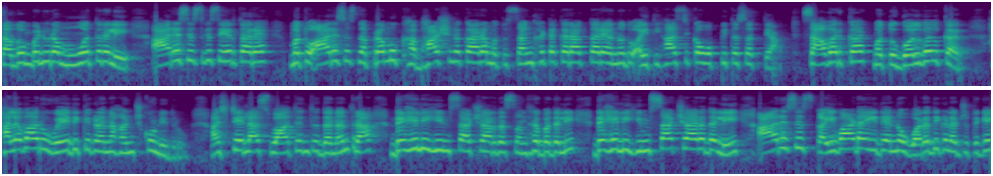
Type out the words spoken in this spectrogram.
ಸಾವಿರದ ಒಂಬೈನೂರ ಮೂವತ್ತರಲ್ಲಿ ಆರ್ ಎಸ್ ಎಸ್ಗೆ ಸೇರ್ತಾರೆ ಮತ್ತು ಆರ್ ಎಸ್ ಎಸ್ನ ಪ್ರಮುಖ ಭಾಷಣಕಾರ ಮತ್ತು ಸಂಘಟಕರಾಗ್ತಾರೆ ಅನ್ನೋದು ಐತಿಹಾಸಿಕ ಒಪ್ಪಿತ ಸತ್ಯ. ಸಾವರ್ಕರ್ ಮತ್ತು ಗೋಲ್ವಲ್ಕರ್ ಹಲವಾರು ವೇದಿಕೆಗಳನ್ನ ಹಂಚಿಕೊಂಡಿದ್ರು. ಅಷ್ಟೇ ಅಲ್ಲ, ಸ್ವಾತಂತ್ರ್ಯದ ನಂತರ ದೆಹಲಿ ಹಿಂಸಾಚಾರದ ಸಂದರ್ಭದಲ್ಲಿ, ದೆಹಲಿ ಹಿಂಸಾಚಾರದಲ್ಲಿ ಆರ್ ಎಸ್ ಎಸ್ ಕೈವಾಡ ಇದೆ ಅನ್ನೋ ವರದಿಗಳ ಜೊತೆಗೆ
